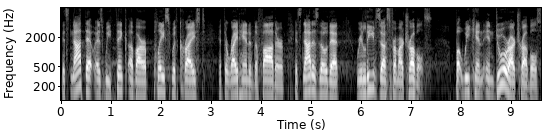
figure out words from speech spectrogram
It's not that as we think of our place with Christ at the right hand of the Father, it's not as though that relieves us from our troubles, but we can endure our troubles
